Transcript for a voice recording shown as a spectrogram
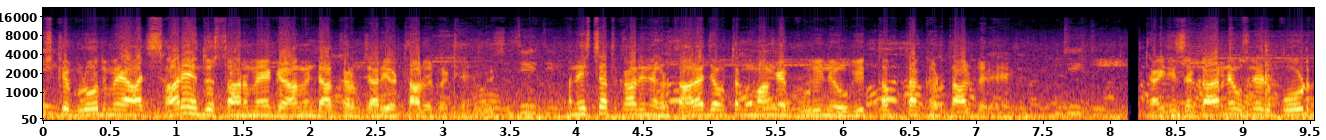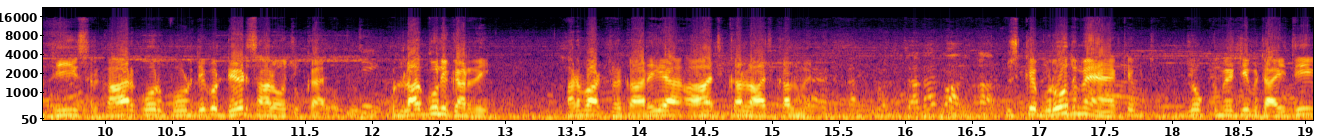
उसके विरोध में आज सारे हिंदुस्तान में ग्रामीण डाक कर्मचारी हड़ताल पे बैठे हैं। अनिश्चितकालीन हड़ताल है जब तक मांगे पूरी नहीं होगी तब तक हड़ताल पे रहेंगे। चाहे थी सरकार ने उसने रिपोर्ट दी सरकार को रिपोर्ट दी को डेढ़ साल हो चुका है। और लागू नहीं कर रही। हर बार सरकार ही है आज कल आज कल में। उसके विरोध में है कि जो कमेटी बिठाई थी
